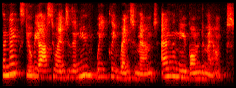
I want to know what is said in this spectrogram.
So next you'll be asked to enter the new weekly rent amount and the new bond amount.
